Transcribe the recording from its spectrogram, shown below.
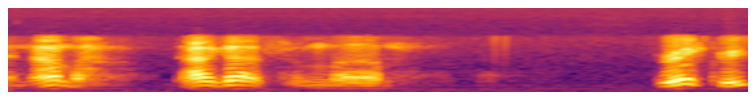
And I'm a, I got some uh, record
